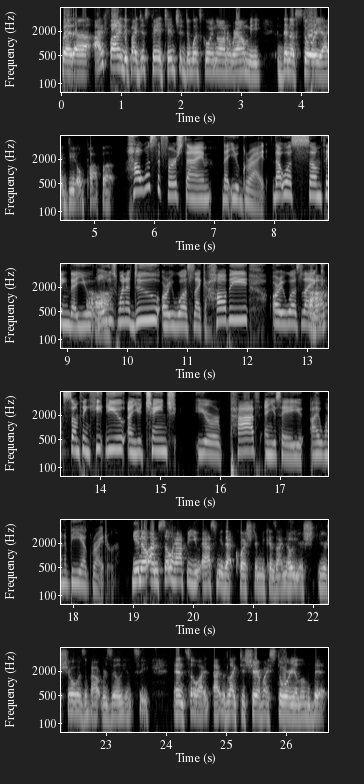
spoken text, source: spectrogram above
But uh, I find if I just pay attention to what's going on around me, then a story idea will pop up. How was the first time that you cried? That was something that you uh, always want to do, or it was like a hobby, or it was like uh-huh. something hit you and you change your path and you say, I want to be a writer? You know, I'm so happy you asked me that question because I know your your show is about resiliency, and so I, I would like to share my story a little bit.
